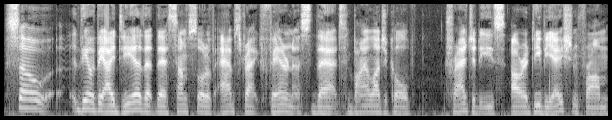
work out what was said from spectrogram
So, you know, the idea that there's some sort of abstract fairness that biological tragedies are a deviation from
